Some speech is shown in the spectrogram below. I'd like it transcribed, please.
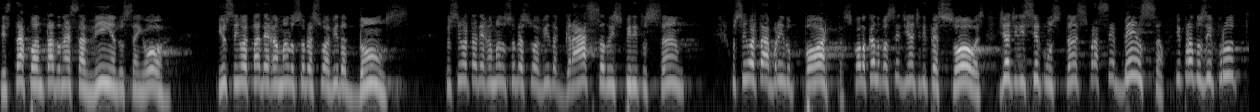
de estar plantado nessa vinha do Senhor e o Senhor está derramando sobre a sua vida dons, o Senhor está derramando sobre a sua vida graça do Espírito Santo. O Senhor está abrindo portas, colocando você diante de pessoas, diante de circunstâncias para ser bênção e produzir fruto.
